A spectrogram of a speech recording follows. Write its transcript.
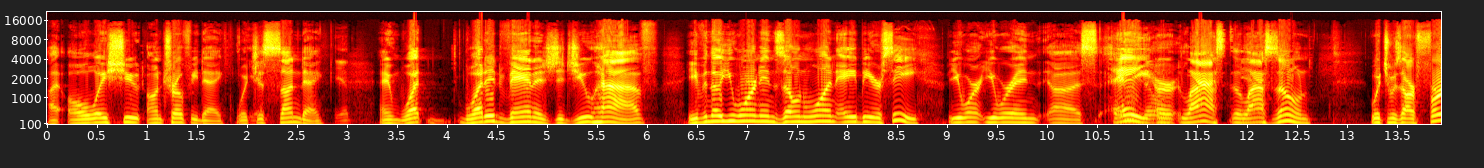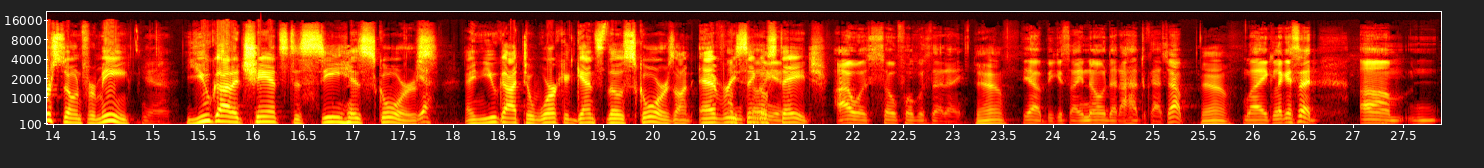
I always shoot on trophy day, which is Sunday. Yep. And what what advantage did you have? Even though you weren't in zone one, A, B, or C, you weren't. You were in uh, A zone. or last, the last zone, which was our first zone for me. Yeah. You got a chance to see his scores, Yeah. and you got to work against those scores on every I'm single you, stage. I was so focused that day. Yeah, Yeah, because I know that I had to catch up. yeah, Like like I said, um, n-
